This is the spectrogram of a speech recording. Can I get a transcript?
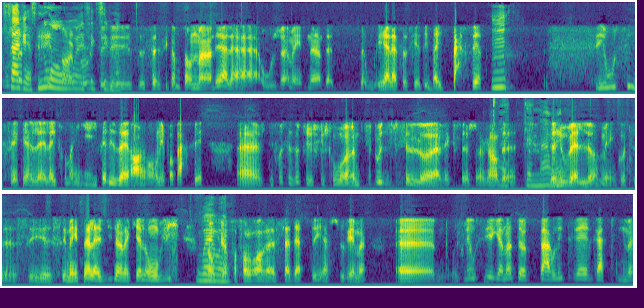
ça, reste. Nous, on, effectivement. C'est comme si on demandait à la, aux gens maintenant et à la société d'être parfaite. Mm. C'est aussi le fait que l'être humain, il fait des erreurs. On n'est pas parfait. Euh, des fois, c'est ça que je, trouve un petit peu difficile là, avec ce, genre de, nouvelles-là. Mais écoute, euh, c'est maintenant la vie dans laquelle on vit. Donc, il va falloir euh, s'adapter assurément. je voulais aussi également te parler très rapidement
